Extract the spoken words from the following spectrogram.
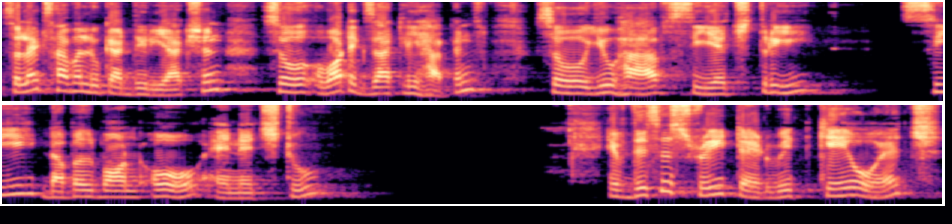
So let's have a look at the reaction. So what exactly happens? So you have CH3 C double bond O NH2 if this is treated with KOH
